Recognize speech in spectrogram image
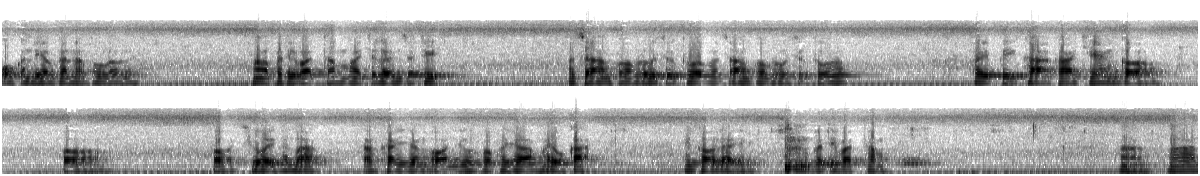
อกกันเดียวกันแหละพวกเราเนี่ยมาปฏิบัติธรรมมาเจริญสติ มาสร้างความรู้สึกตัวมาสร้างความรู้สึกตัว ไปปีกข้าขาแข็งก็ก็ก็ช่วยกันว่าถ้าใครยังอ่อนอยู่ก็พยายามให้โอกาส ให้เขาได้ปฏิบัติธรรมงาน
